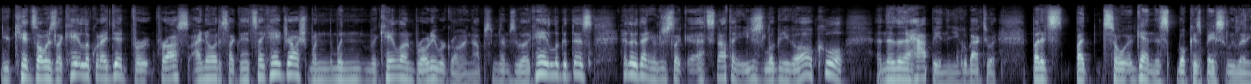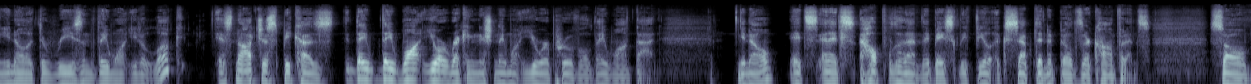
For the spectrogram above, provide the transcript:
your kid's always like, "Hey, look what I did for for us." I know what it's like. It's like, "Hey, Josh," when when Michaela and Brody were growing up, sometimes they're like, "Hey, look at this. Hey, look at that." And you're just like, "That's nothing." You just look and you go, "Oh, cool," and then they're happy, and then you go back to it. But it's but so again, this book is basically letting you know like the reason that they want you to look. It's not just because they they want your recognition, they want your approval, they want that. You know, it's and it's helpful to them. They basically feel accepted. It builds their confidence. So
